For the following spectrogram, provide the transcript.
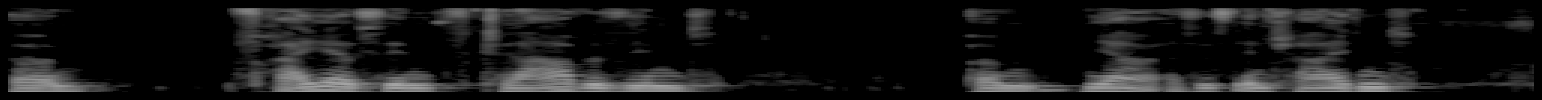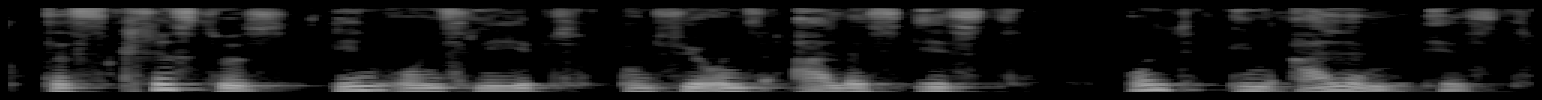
ähm, Freier sind, Sklave sind. Ähm, ja, es ist entscheidend, dass Christus in uns lebt und für uns alles ist und in allen ist.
